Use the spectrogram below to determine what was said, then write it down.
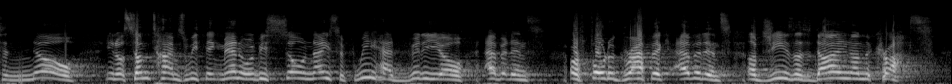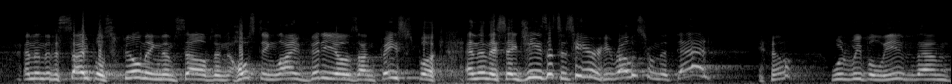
to know, you know, sometimes we think, man, it would be so nice if we had video evidence or photographic evidence of Jesus dying on the cross. And then the disciples filming themselves and hosting live videos on Facebook. And then they say, Jesus is here. He rose from the dead. You know, would we believe them?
